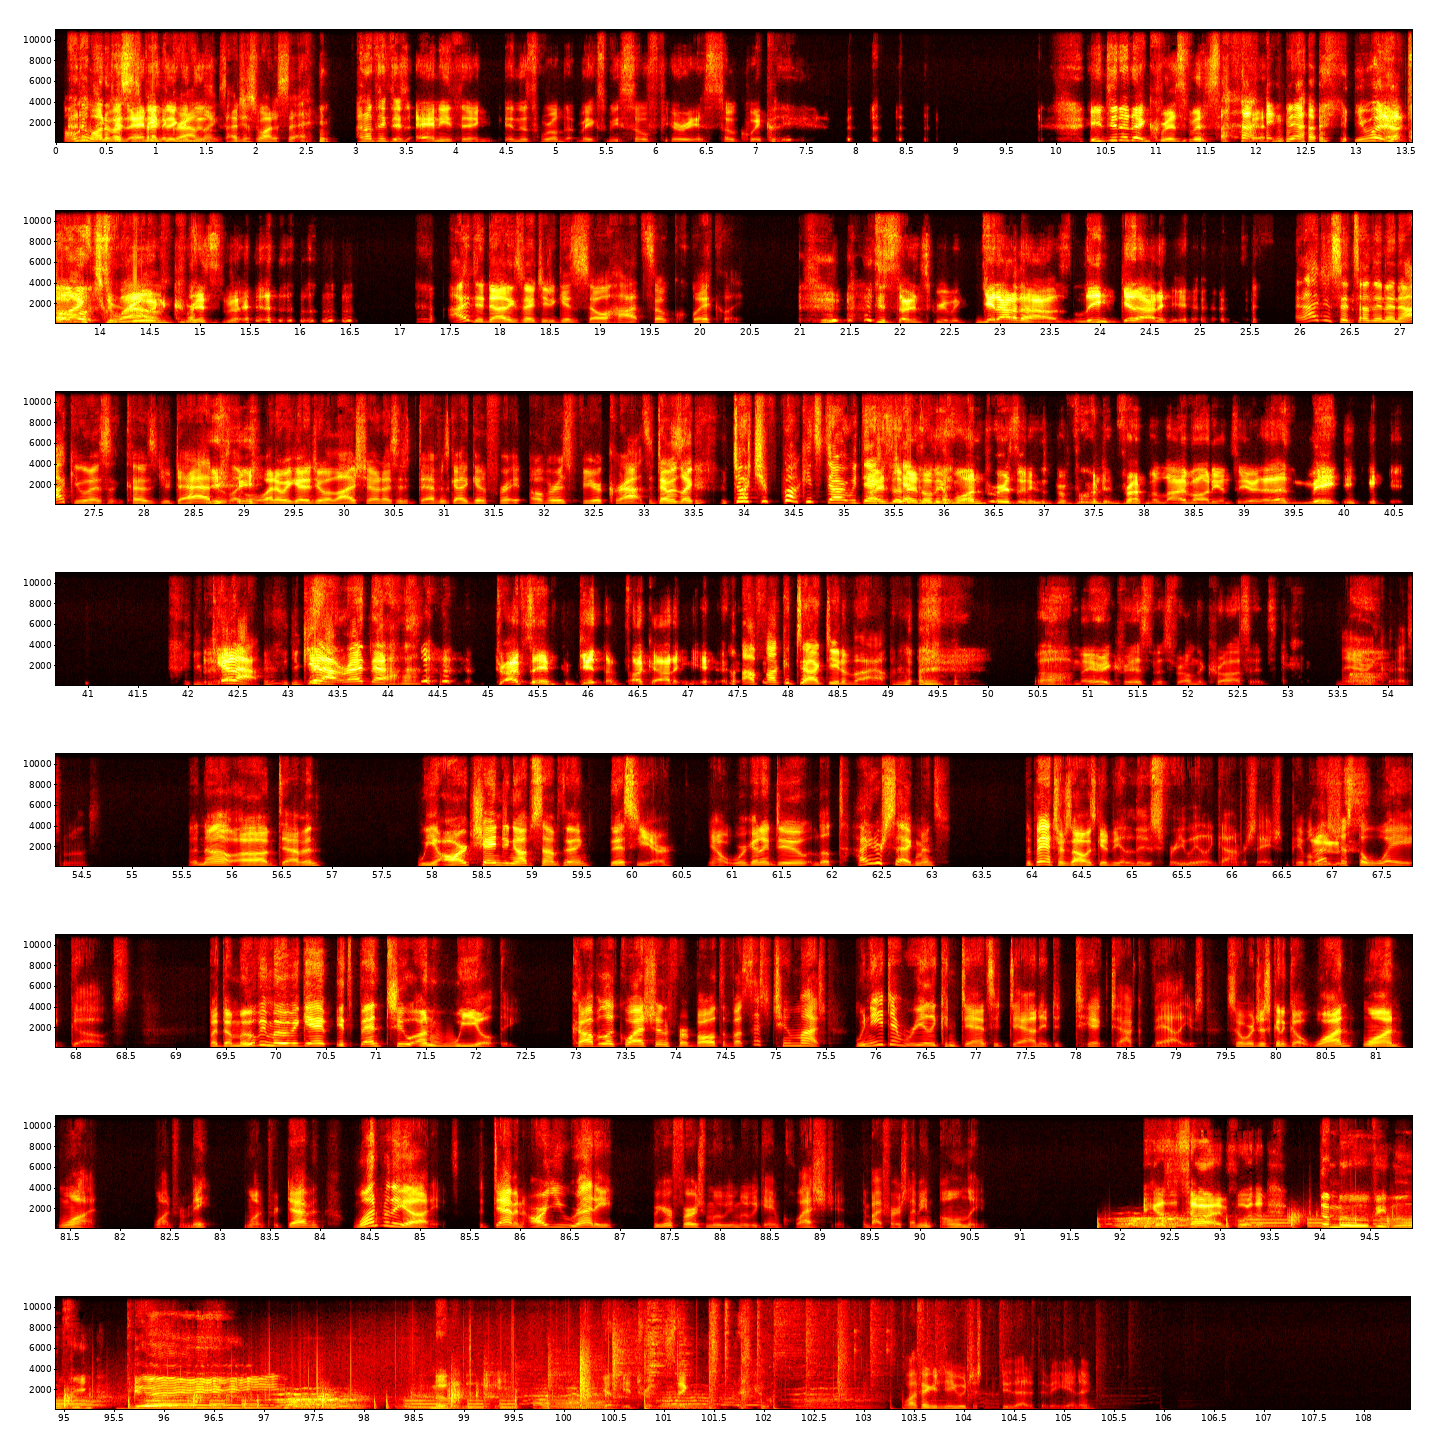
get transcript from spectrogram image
Only one of us has been to in this- Groundlings. I just want to say. I don't think there's anything in this world that makes me so furious so quickly. he did it at Christmas. I know you went up to like Almost 12. ruined Christmas. I did not expect you to get so hot so quickly. I just started screaming, "Get out of the house! Leave! Get out of here!" And I just said something innocuous because your dad was like, well, when are we going to do a live show? And I said, Devin's got to get afraid over his fear of crowds. And Devin's like, don't you fucking start with that I said, "There's only one person who's performed in front of a live audience here, and that's me." you get out. You get out right now. Drive safe. Get the fuck out of here. I'll fucking talk to you tomorrow. Oh, Merry Christmas from the Crossets. Merry Oh. Christmas. But no, uh, Devin, we are changing up something this year. You know, we're gonna do a little tighter segments. The banter's always gonna be a loose, freewheeling conversation, people. That's just the way it goes. But the movie movie game, it's been too unwieldy. Couple of questions for both of us. That's too much. We need to really condense it down into TikTok values. So we're just gonna go one, one, one. One for me, one for Devin, one for the audience. So, Devin, are you ready for your first movie movie game question? And by first, I mean only. Because it's time for the the movie movie game. Movie movie game. Got the intro segment. Well, I figured you would just do that at the beginning.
